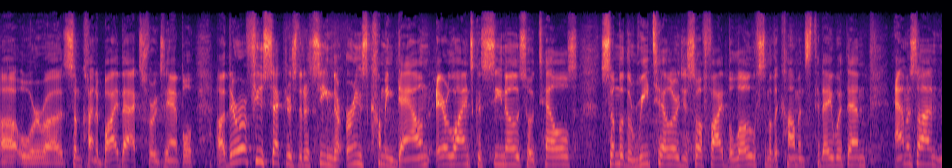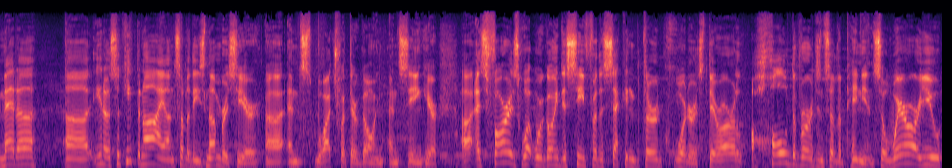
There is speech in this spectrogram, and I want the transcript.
uh, or uh, some kind of buybacks, for example. Uh, there are a few sectors that are seeing their earnings coming down airlines, casinos, hotels, some of the retailers. You saw Five Below, some of the comments today with them. Amazon, Meta, Uh, you know, so keep an eye on some of these numbers here uh, and watch what they're going and seeing here. Uh, as far as what we're going to see for the second, third quarters, there are a whole divergence of opinion. So where are you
